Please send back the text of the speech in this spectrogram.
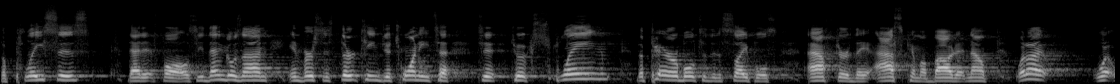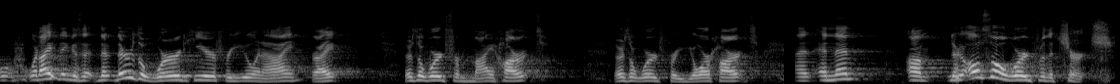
the places that it falls. He then goes on in verses 13 to 20 to, to, to explain the parable to the disciples after they ask him about it. Now, what I, what, what I think is that there, there's a word here for you and I, right? There's a word for my heart, there's a word for your heart, and, and then um, there's also a word for the church.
